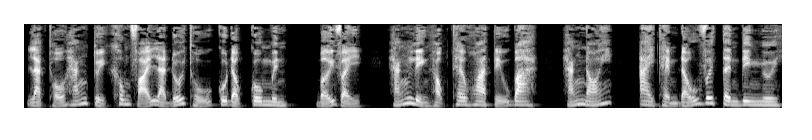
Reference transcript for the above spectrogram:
Lạc Thổ hắn tuyệt không phải là đối thủ của Độc Cô Minh, bởi vậy hắn liền học theo Hoa Tiểu Ba. Hắn nói, ai thèm đấu với tên điên ngươi?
